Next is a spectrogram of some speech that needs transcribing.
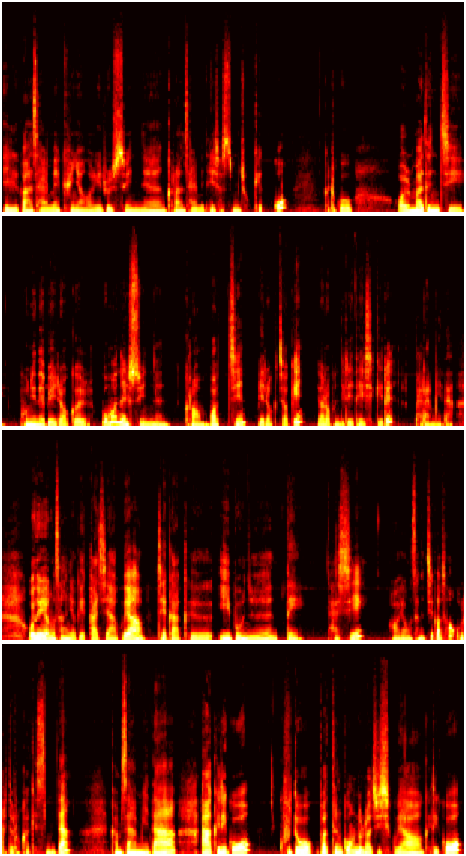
일과 삶의 균형을 이룰 수 있는 그런 삶이 되셨으면 좋겠고 그리고 얼마든지 본인의 매력을 뿜어낼 수 있는 그런 멋진 매력적인 여러분들이 되시기를 바랍니다. 오늘 영상 여기까지 하고요. 제가 그 2부는 네, 다시 어, 영상 찍어서 올리도록 하겠습니다. 감사합니다. 아, 그리고 구독 버튼 꼭 눌러주시고요. 그리고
